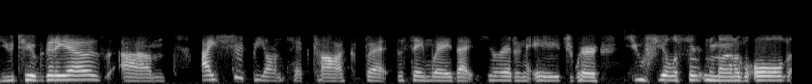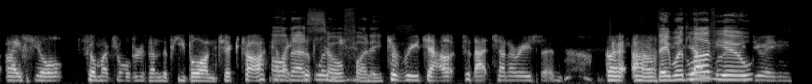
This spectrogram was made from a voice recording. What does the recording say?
YouTube videos. Um, I should be on TikTok, but the same way that you're at an age where you feel a certain amount of old, I feel so much older than the people on TikTok. Oh, and that's so funny to reach out to that generation. But uh, they would yeah, love you. Doing,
